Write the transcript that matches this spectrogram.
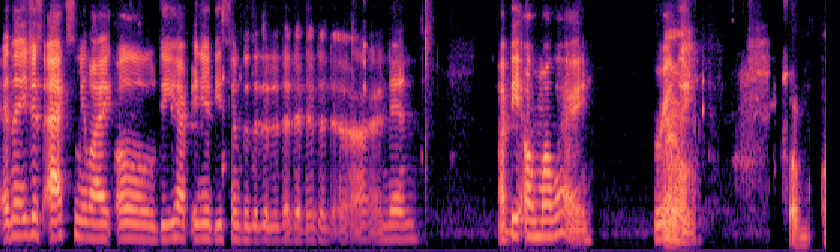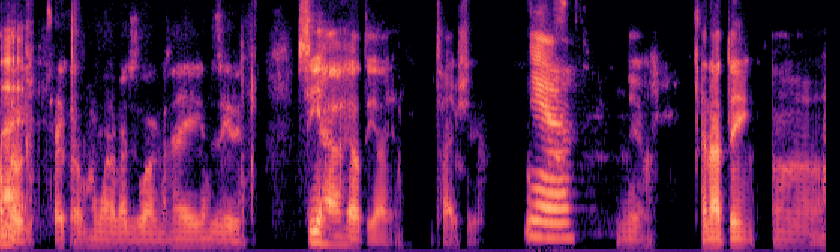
and then they just ask me like, "Oh, do you have any of these symptoms?" And then I'd be on my way. Really. Yeah. So I'm, I'm gonna check up. I'm one I just walk and hey, I'm just here to see how healthy I am, type shit. Yeah. Yeah. And I think, uh,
